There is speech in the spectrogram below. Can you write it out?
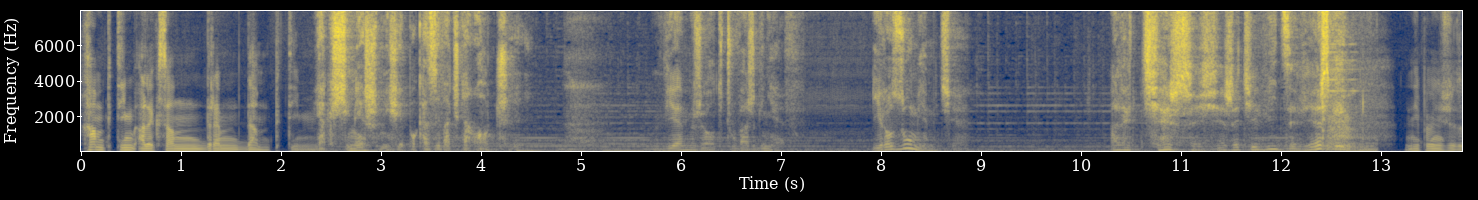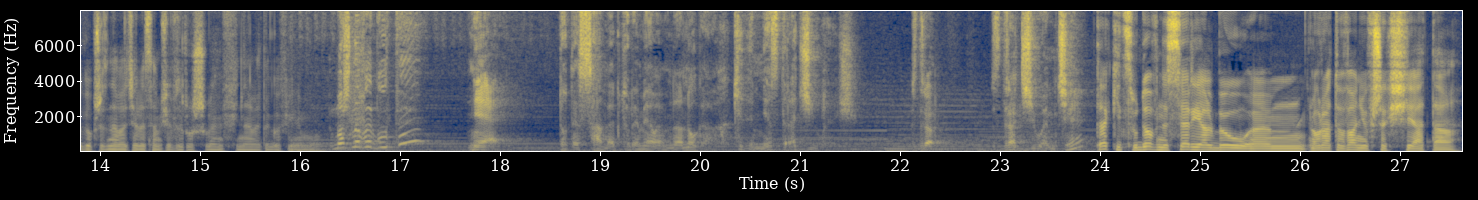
Humptim Aleksandrem Dumptim. Jak śmiesz mi się pokazywać na oczy? Wiem, że odczuwasz gniew. I rozumiem cię. Ale cieszę się, że cię widzę, wiesz? Nie powinien się tego przyznawać, ale sam się wzruszyłem w finale tego filmu. Masz nowe buty? Nie. To te same, które miałem na nogach, kiedy mnie zdradziłeś. Zdra... Zdradziłem cię? Taki cudowny serial był em, o ratowaniu wszechświata,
